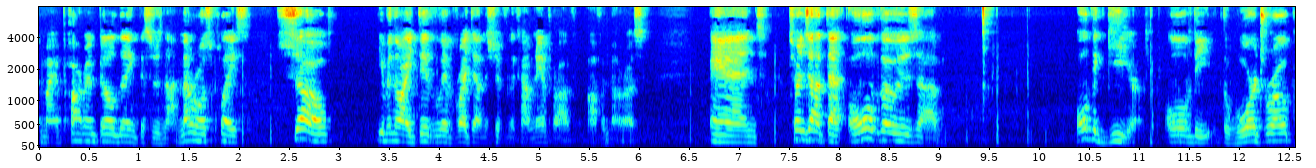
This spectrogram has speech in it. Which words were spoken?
in my apartment building. This was not Melrose Place. So, even though I did live right down the street from the Comedy Improv off of Melrose, and turns out that all of those um, all the gear, all of the, the wardrobe,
